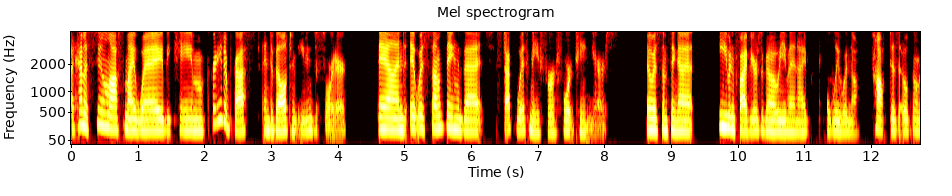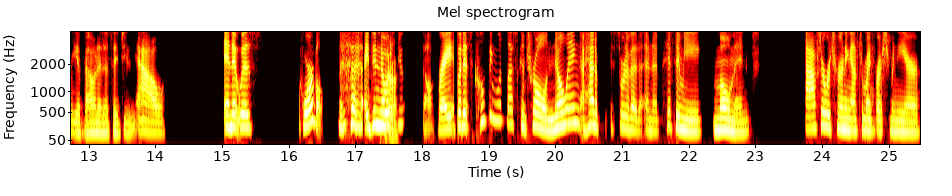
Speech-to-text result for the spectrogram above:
I kind of soon lost my way, became pretty depressed, and developed an eating disorder. And it was something that stuck with me for 14 years. It was something that even five years ago, even I probably would not have talked as openly about it as I do now. And it was horrible. I didn't know yeah. what to do with myself, right? But it's coping with less control, knowing I had a sort of a, an epiphany moment after returning after my mm-hmm. freshman year.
